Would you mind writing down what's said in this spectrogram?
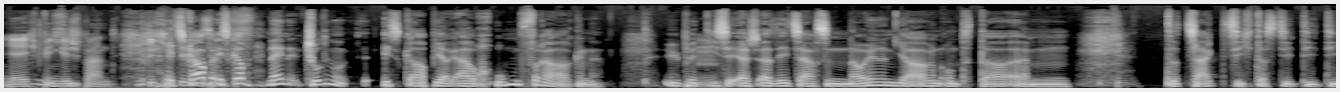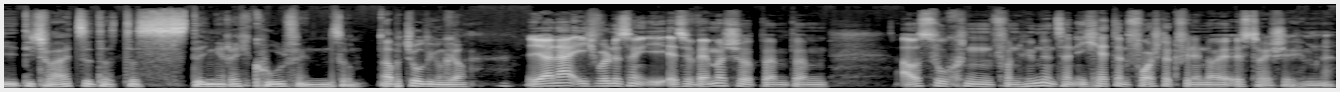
ja, ich bin gespannt. Ich Es gab, es gab, nein, Entschuldigung, es gab ja auch Umfragen über Hm. diese, also jetzt aus den neueren Jahren und da, ähm, da zeigt sich, dass die, die, die, die Schweizer das, das Ding recht cool finden. So. Aber Entschuldigung, ja. Ja, nein, ich wollte nur sagen, also wenn wir schon beim, beim Aussuchen von Hymnen sind, ich hätte einen Vorschlag für eine neue österreichische Hymne.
